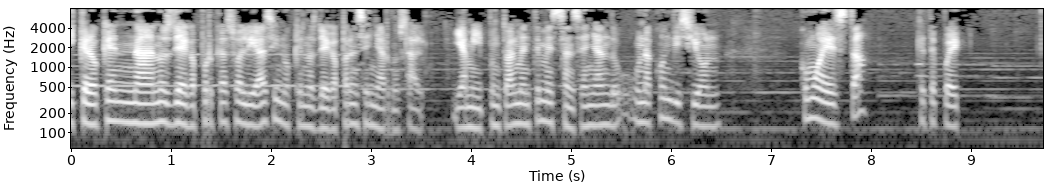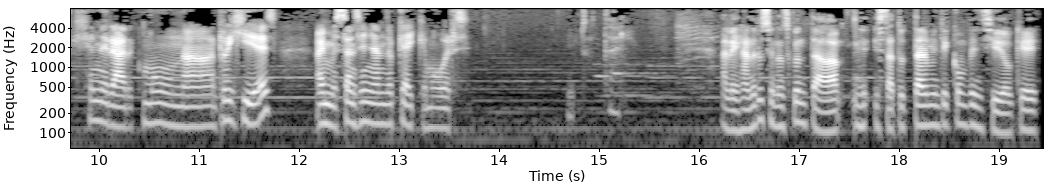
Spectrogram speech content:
Y creo que nada nos llega por casualidad, sino que nos llega para enseñarnos algo. Y a mí puntualmente me está enseñando una condición como esta, que te puede generar como una rigidez. A mí me está enseñando que hay que moverse. Alejandro, usted nos contaba, eh, está totalmente convencido que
